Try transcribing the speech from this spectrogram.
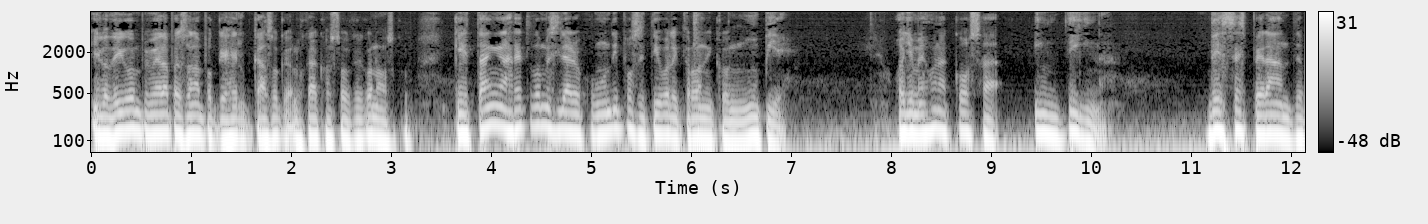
y lo digo en primera persona porque es el caso que los casos que conozco, que están en arresto domiciliario con un dispositivo electrónico en un pie. Óyeme, es una cosa indigna, desesperante.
